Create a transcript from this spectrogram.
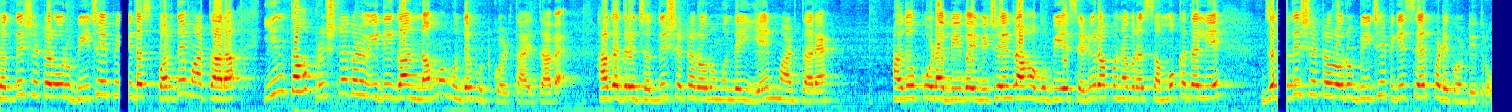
ಜಗದೀಶ್ ಶೆಟ್ಟರ್ ಅವರು ಬಿಜೆಪಿಯಿಂದ ಸ್ಪರ್ಧೆ ಮಾಡ್ತಾರಾ? ಇಂತಹ ಪ್ರಶ್ನೆಗಳು ಇದೀಗ ನಮ್ಮ ಮುಂದೆ ಹುಟ್ಕೊಳ್ತಾ ಇದ್ದಾವೆ. ಹಾಗಾದ್ರೆ ಜಗದೀಶ್ ಶೆಟ್ಟರ್ ಅವರು ಮುಂದೆ ಏನ್ ಮಾಡ್ತಾರೆ? ಅದು ಕೂಡ ಬಿ ವಿಜೇಂದ್ರ ಹಾಗೂ ಬಿ ಎಸ್ ಯಡಿಯೂರಪ್ಪನವರ ಸಮ್ಮುಖದಲ್ಲಿಯೇ ಜಗದೀಶ್ ಶೆಟ್ಟರ್ ಅವರು ಬಿಜೆಪಿಗೆ ಸೇರ್ಪಡೆಗೊಂಡಿದ್ರು.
